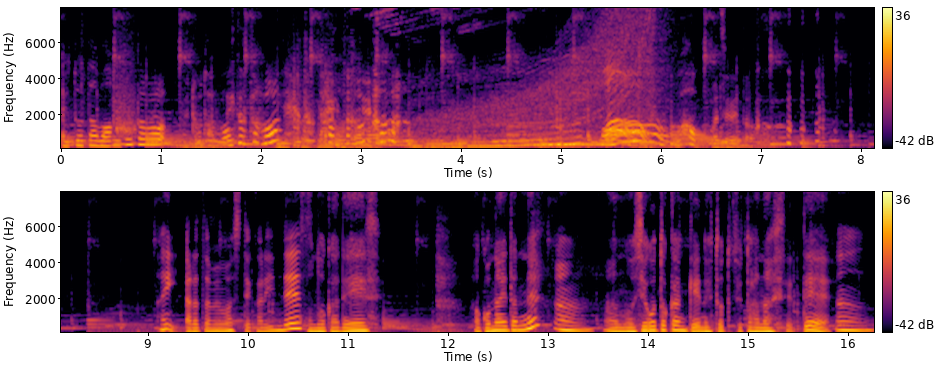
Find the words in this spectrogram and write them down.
ゆとたわゆとたわゆとたわゆとたわゆとたわ間違えた。はい改めましてかりんです。ほのかです。あこの間ね。うんあの仕事関係の人とちょっと話しててうん。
